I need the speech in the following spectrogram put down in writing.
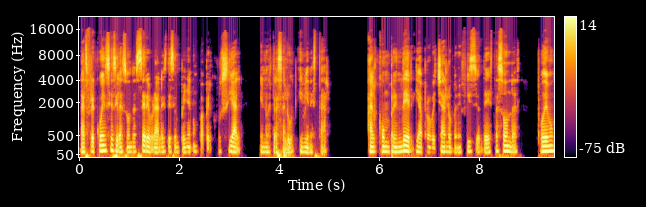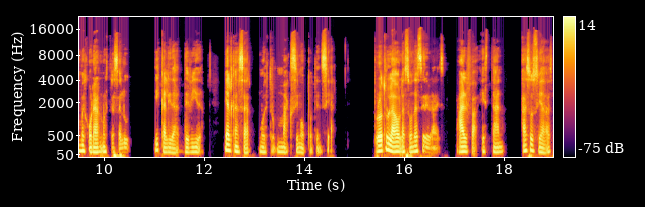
las frecuencias y las ondas cerebrales desempeñan un papel crucial en nuestra salud y bienestar. Al comprender y aprovechar los beneficios de estas ondas, podemos mejorar nuestra salud y calidad de vida y alcanzar nuestro máximo potencial. Por otro lado, las ondas cerebrales alfa están asociadas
